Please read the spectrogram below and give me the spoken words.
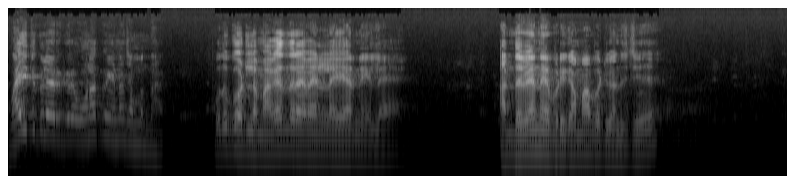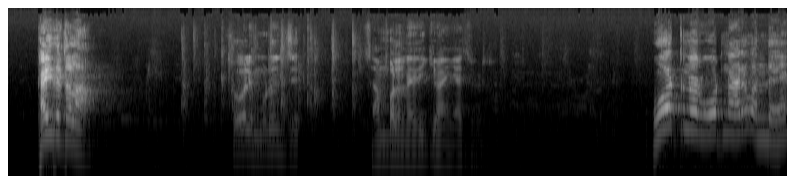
வயிற்றுக்குள்ள இருக்கிற உனக்கும் என்ன சம்பந்தம்? புதுக்கோட்டில் மகேந்திர வேனில் ஏறணியில் அந்த வேன் எப்படி கம்மாப்பட்டி வந்துச்சு? கை தட்டலாம். சோழி முடிஞ்சுச்சு. சம்பளம் நெருக்கி வாங்கியாச்சு. ஓட்டுநர் ஓட்டுனாரு வந்தேன்.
